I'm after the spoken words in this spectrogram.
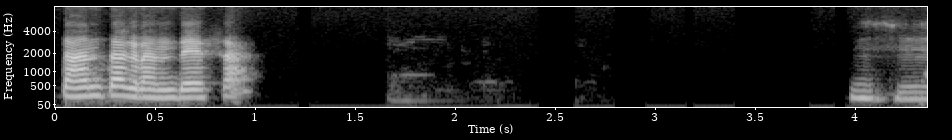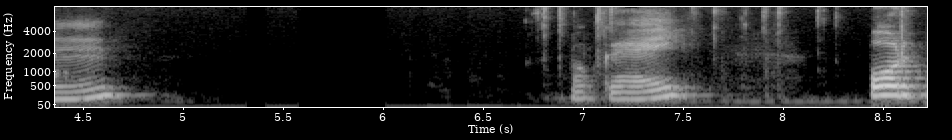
tanta grandeza. Ok. ¿Por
